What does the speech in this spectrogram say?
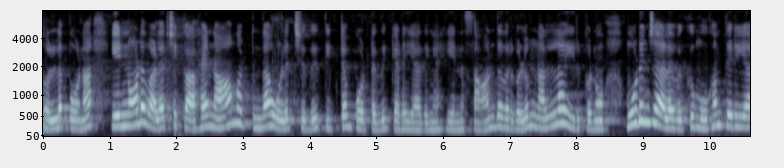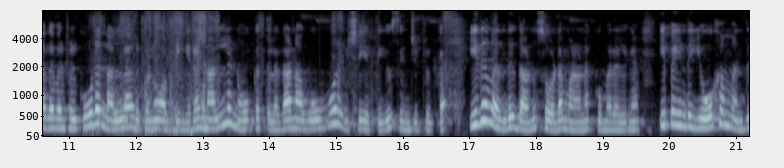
சொல்லப்போனால் என்னோட வளர்ச்சிக்காக நான் மட்டும்தான் உழைச்சது திட்டம் போட்டது கிடையாதுங்க. என்னை சார்ந்தவர்களும் நல்லா இருக்கணும். முடிஞ்ச அளவுக்கு முகம் தெரியாதவர்கள் கூட நல்லா இருக்கணும் அப்படிங்கிற நல்ல நோக்கத்தில் தான் நான் ஒவ்வொரு விஷயத்தையும் செஞ்சிட்ருக்கேன். இது வந்து தனுஷோட மனக்குமரலுங்க இப்போ இந்த யோகம் வந்து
